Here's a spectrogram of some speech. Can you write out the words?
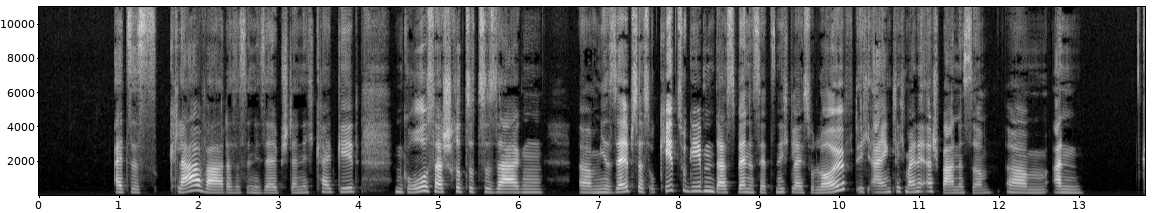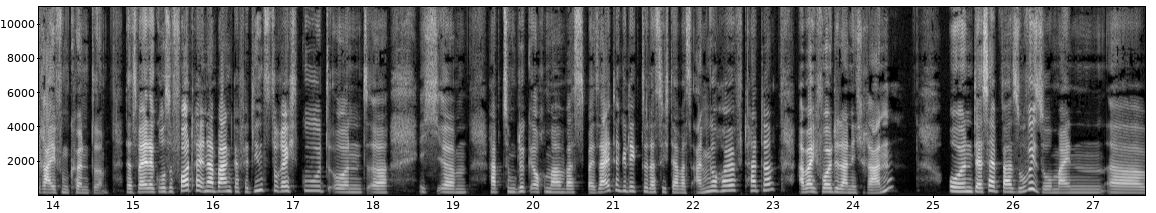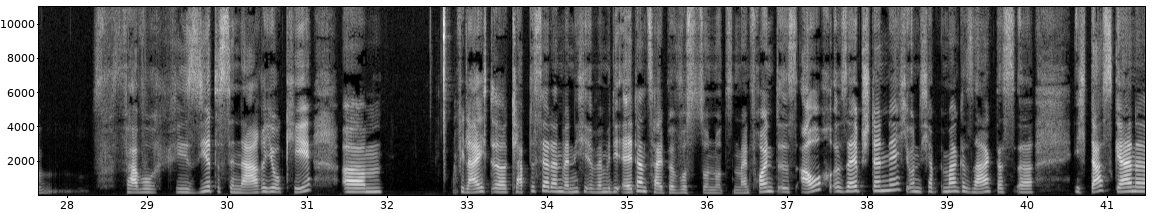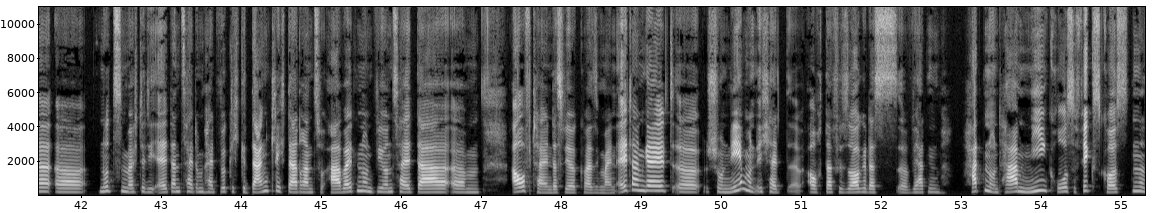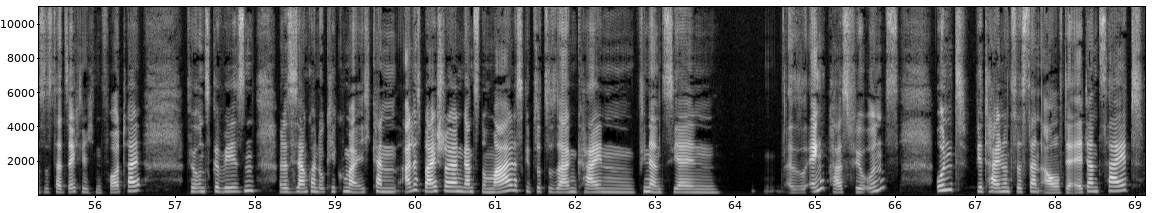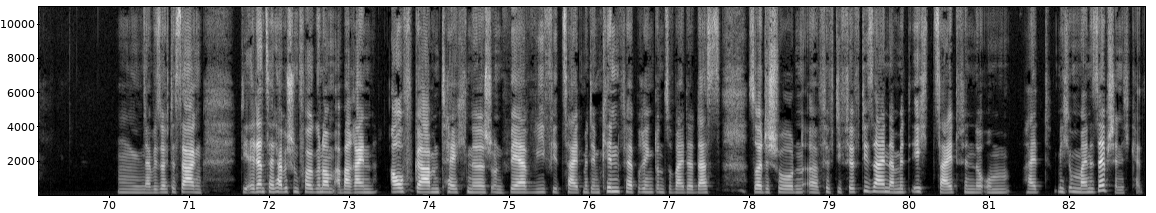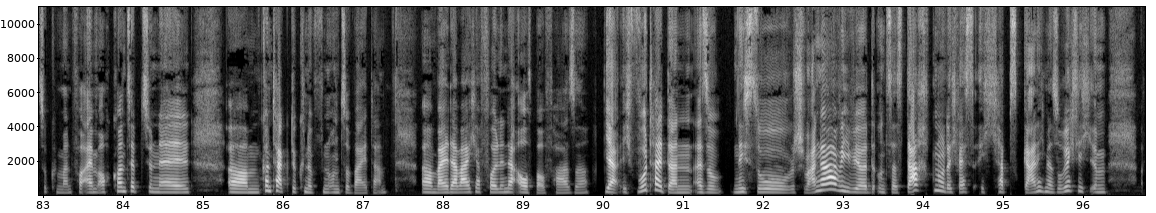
als es klar war, dass es in die Selbstständigkeit geht, ein großer Schritt sozusagen, äh, mir selbst das okay zu geben, dass wenn es jetzt nicht gleich so läuft, ich eigentlich meine Ersparnisse ähm, angreifen könnte. Das war ja der große Vorteil in der Bank, da verdienst du recht gut und äh, ich ähm, habe zum Glück auch immer was beiseite gelegt, sodass ich da was angehäuft hatte, aber ich wollte da nicht ran und deshalb war sowieso mein äh, favorisiertes Szenario, okay, ähm, Vielleicht äh, klappt es ja dann, wenn ich, wenn wir die Elternzeit bewusst so nutzen. Mein Freund ist auch äh, selbstständig und ich habe immer gesagt, dass äh, ich das gerne äh, nutzen möchte, die Elternzeit, um halt wirklich gedanklich daran zu arbeiten und wir uns halt da ähm, aufteilen, dass wir quasi mein Elterngeld äh, schon nehmen und ich halt äh, auch dafür sorge, dass äh, wir hatten hatten und haben nie große Fixkosten. Das ist tatsächlich ein Vorteil für uns gewesen, dass ich sagen konnte, okay, guck mal, ich kann alles beisteuern, ganz normal. Es gibt sozusagen keinen finanziellen also Engpass für uns. Und wir teilen uns das dann auf. Der Elternzeit, hm, na, wie soll ich das sagen? Die Elternzeit habe ich schon voll genommen, aber rein aufgabentechnisch und wer wie viel Zeit mit dem Kind verbringt und so weiter, das sollte schon 50-50 äh, sein, damit ich Zeit finde, um halt mich um meine Selbstständigkeit zu kümmern, vor allem auch konzeptionell, ähm, Kontakte knüpfen und so weiter, äh, weil da war ich ja voll in der Aufbauphase. Ja, ich wurde halt dann also nicht so schwanger, wie wir uns das dachten oder ich weiß, ich habe es gar nicht mehr so richtig im,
